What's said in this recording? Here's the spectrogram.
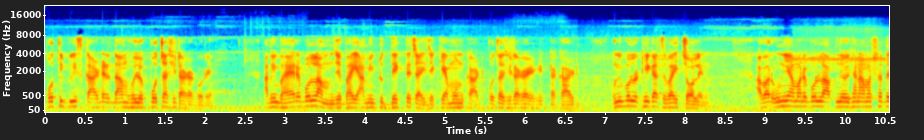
প্রতি পিস কার্ডের দাম হলো পঁচাশি টাকা করে। আমি ভাইয়ারে বললাম যে ভাই আমি একটু দেখতে চাই যে কেমন কার্ড পঁচাশি টাকা এক একটা কার্ড উনি বলল ঠিক আছে ভাই চলেন। আবার উনি আমারে বলল আপনি ওইখানে আমার সাথে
